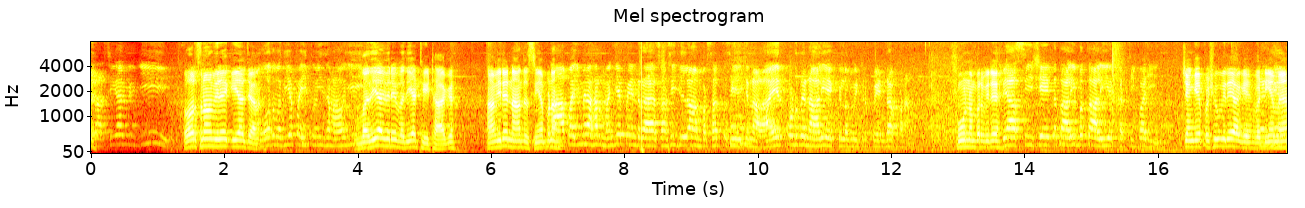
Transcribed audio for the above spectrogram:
ਵੀਰ ਜੀ। ਹੋਰ ਸੁਣਾਓ ਵੀਰੇ ਕੀ ਹਾਲ ਚਾਲ? ਬਹੁਤ ਵਧੀਆ ਭਾਈ ਤੁਸੀਂ ਸੁਣਾਓ ਜੀ? ਵਧੀਆ ਵੀਰੇ ਵਧੀਆ ਠੀਕ ਠਾਕ। ਹਾਂ ਵੀਰੇ ਨਾਂ ਦੱਸੀ ਆਪਣਾ। ਹਾਂ ਭਾਜੀ ਮੇਰਾ ਹਰਮੰਜੇ ਪਿੰਡ ਰਾਜਸਾਂਸੀ ਜ਼ਿਲ੍ਹਾ ਅੰਮ੍ਰਿਤਸਰ ਤਹਿਸੀਲ ਚਨਾਲਾ 에ਅਰਪੋਰਟ ਦੇ ਨਾਲ ਹੀ 1 ਕਿਲੋਮੀਟਰ ਪਿੰਡ ਆ ਆਪਣਾ। ਫੋਨ ਨੰਬਰ ਵੀਰੇ? 8264422131 ਭਾਜੀ। ਚੰਗੇ ਪਸ਼ੂ ਵੀਰੇ ਆ ਗਏ ਵੱਡੀਆਂ ਮੈਂ।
